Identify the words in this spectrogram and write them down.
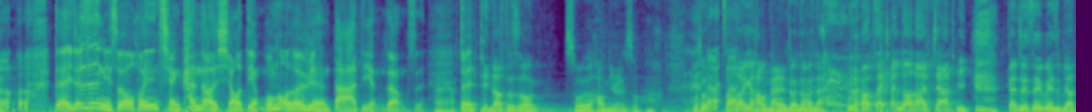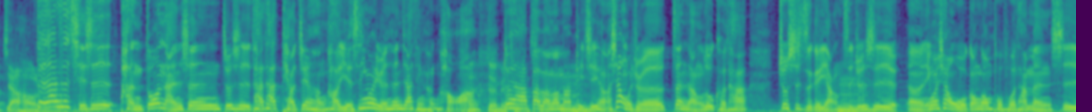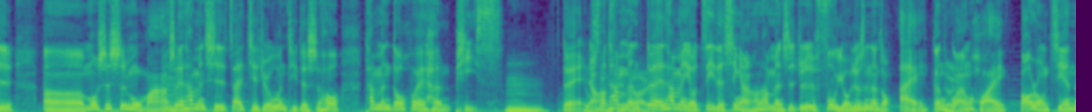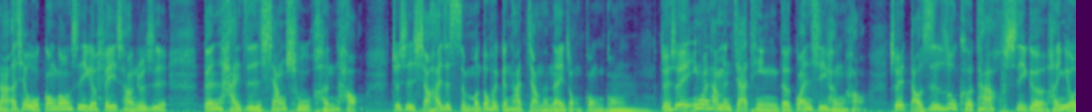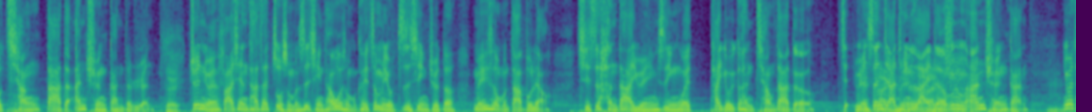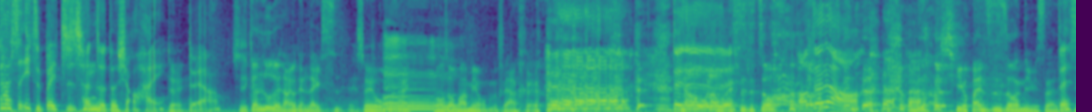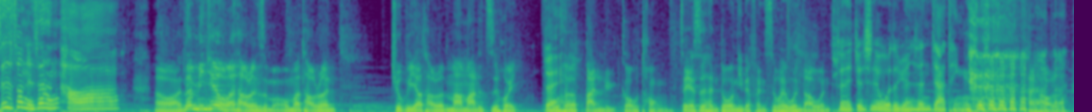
对，就是你所有婚姻前看到的小点，婚后都会变成大点，这样子。哎呀，对，听到这时候，所有的好女人说啊。我都找到一个好男人，就那么难，然后再看到他的家庭，干脆这一辈子不要嫁好了。对，但是其实很多男生就是他，他条件很好，也是因为原生家庭很好啊。欸、对，对啊，爸爸妈妈脾气很好，嗯、像我觉得站长 Luke 他就是这个样子，嗯、就是嗯、呃，因为像我公公婆婆他们是呃牧师师母嘛，嗯、所以他们其实在解决问题的时候，他们都会很 peace。嗯。对，然后他们对他们有自己的信仰，然后他们是就是富有就是那种爱跟关怀、包容、接纳，而且我公公是一个非常就是跟孩子相处很好，就是小孩子什么都会跟他讲的那一种公公。嗯、对，所以因为他们家庭的关系很好，所以导致 Look 他是一个很有强大的安全感的人。对，就是你会发现他在做什么事情，他为什么可以这么有自信，觉得没什么大不了。其实很大的原因是因为。他有一个很强大的原生家庭来的嗯安全感，嗯，因为他是一直被支撑着的小孩，对。对啊，其实跟陆队长有点类似，所以我们还某种方面我们非常合。对，然后我老婆狮子座。哦，真的哦，我们都喜欢狮子座的女生，对，狮子座女生很好啊。好啊，那明天我们要讨论什么？我们要讨论，Juby 要讨论妈妈的智慧。如何伴侣沟通？这也是很多你的粉丝会问到问题。对，就是我的原生家庭。太好了，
